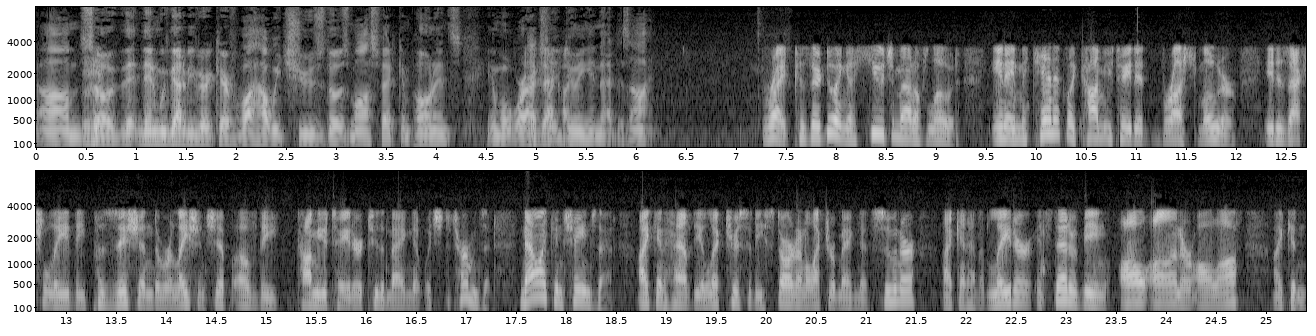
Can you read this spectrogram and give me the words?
Um, mm-hmm. So th- then we've got to be very careful about how we choose those MOSFET components and what we're actually exactly. doing in that design. Right, because they're doing a huge amount of load. In a mechanically commutated brushed motor, it is actually the position, the relationship of the commutator to the magnet which determines it. Now I can change that. I can have the electricity start on electromagnet sooner. I can have it later. Instead of being all on or all off, I can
